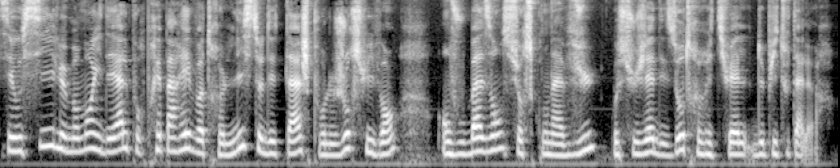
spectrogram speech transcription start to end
C'est aussi le moment idéal pour préparer votre liste des tâches pour le jour suivant en vous basant sur ce qu'on a vu au sujet des autres rituels depuis tout à l'heure.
